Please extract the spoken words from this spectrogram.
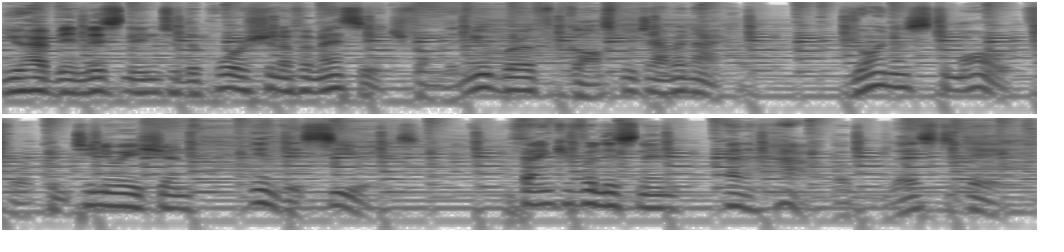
You have been listening to the portion of a message from the New Birth Gospel Tabernacle. Join us tomorrow for a continuation in this series. Thank you for listening and have a blessed day.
